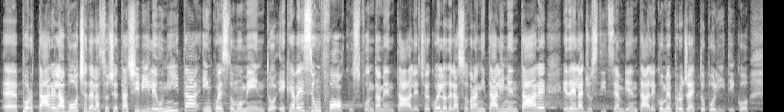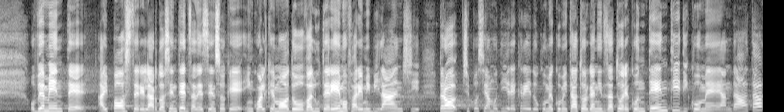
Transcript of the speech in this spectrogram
eh, portare la voce della società civile unita in questo momento e che avesse un focus fondamentale, cioè quello della sovranità alimentare e della giustizia ambientale come progetto politico. Ovviamente ai posteri l'ardua sentenza, nel senso che in qualche modo valuteremo, faremo i bilanci, però ci possiamo dire, credo, come comitato organizzatore contenti di come è andata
